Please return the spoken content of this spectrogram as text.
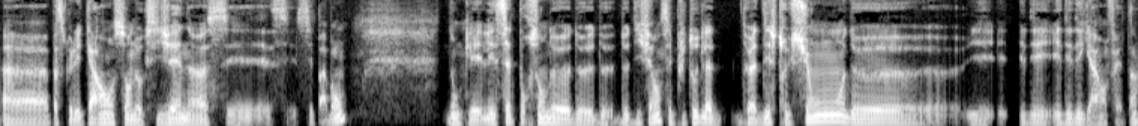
parce que les carences en oxygène euh, c'est pas bon. Donc les, les 7% de, différence, c'est plutôt de la, de la destruction de, et, des, dégâts en fait. Hein.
